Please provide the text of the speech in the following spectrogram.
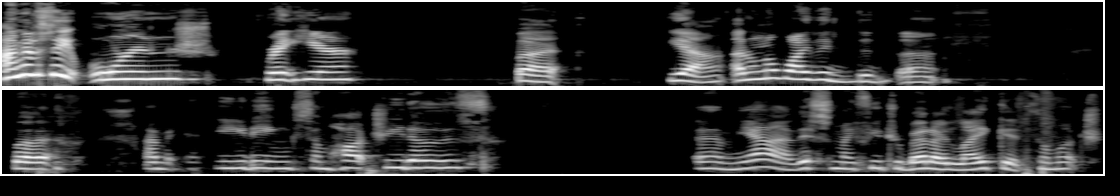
I'm gonna say orange right here, but yeah, I don't know why they did that. But I'm eating some hot Cheetos. Um, yeah, this is my future bed. I like it so much.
